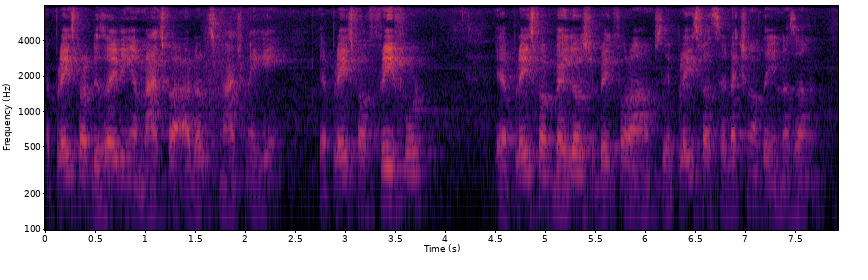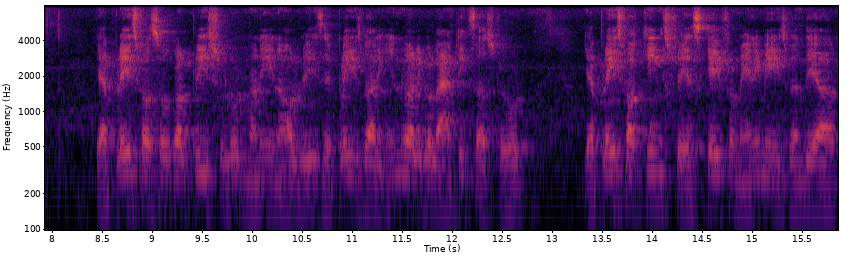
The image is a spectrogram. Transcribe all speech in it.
a place for deciding a match for adults matchmaking, a place for free food, a place for beggars to beg for alms, a place for seduction of the innocent, a place for so-called priests to loot money in all ways, a place where invaluable antiques are stored, a place for kings to escape from enemies when they are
